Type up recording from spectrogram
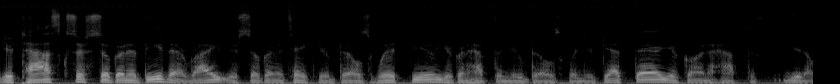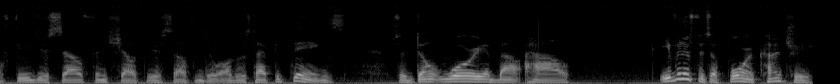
your tasks are still going to be there, right? You're still going to take your bills with you. You're going to have the new bills when you get there. You're going to have to, you know, feed yourself and shelter yourself and do all those type of things. So don't worry about how, even if it's a foreign country,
